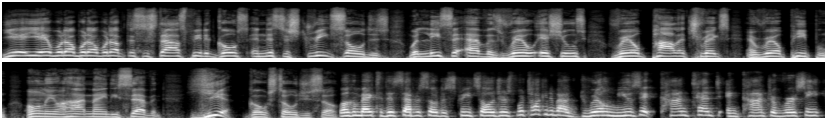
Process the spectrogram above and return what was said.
Yeah, yeah, what up, what up, what up? This is Styles P the Ghost, and this is Street Soldiers with Lisa Evers. Real issues, real politics, and real people. Only on Hot 97. Yeah, Ghost told you so. Welcome back to this episode of Street Soldiers. We're talking about drill music, content, and controversy.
